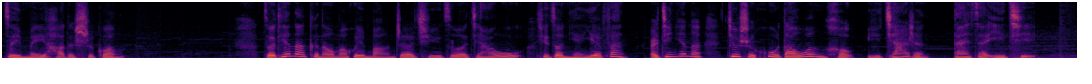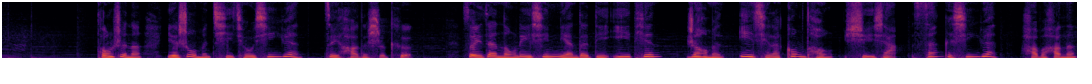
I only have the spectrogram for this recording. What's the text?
最美好的时光。昨天呢，可能我们会忙着去做家务，去做年夜饭，而今天呢，就是互道问候，与家人待在一起。同时呢，也是我们祈求心愿最好的时刻，所以在农历新年的第一天，让我们一起来共同许下三个心愿，好不好呢？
